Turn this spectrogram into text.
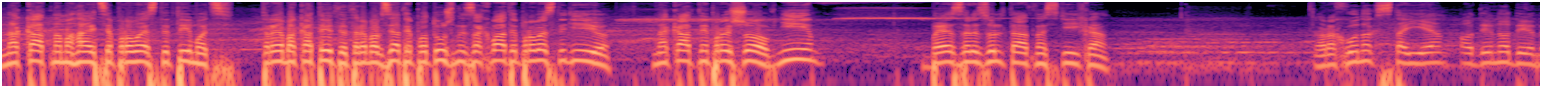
Накат намагається провести Тимоць. Треба катити, треба взяти потужний захват і провести дію. Накат не пройшов. Ні. Безрезультатна стійка. Рахунок стає 1-1.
